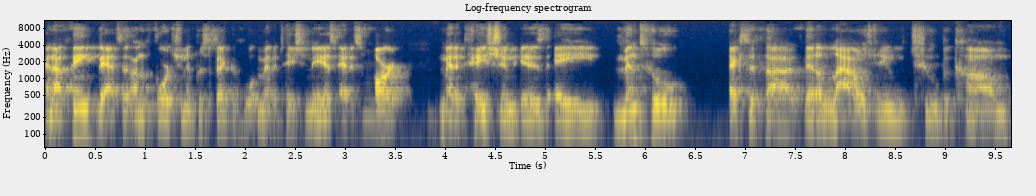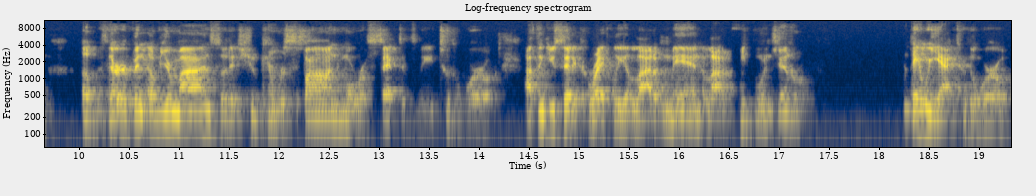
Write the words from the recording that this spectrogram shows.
And I think that's an unfortunate perspective of what meditation is. At its mm-hmm. heart, meditation is a mental exercise that allows you to become observant of your mind so that you can respond more effectively to the world. I think you said it correctly. A lot of men, a lot of people in general, they react to the world.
